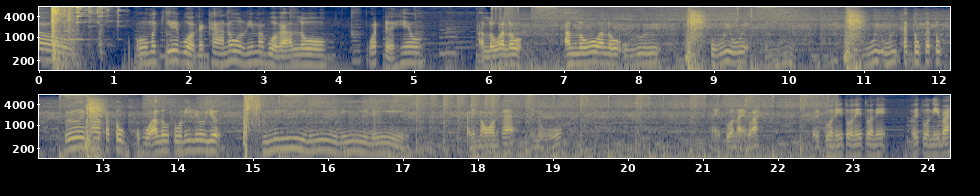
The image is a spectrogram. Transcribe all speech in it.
ว โอ้ เมื่อกี้ไปบวกกับคาโน่ตัวนี้มาบวกกับอัลโล what the hell อัลโลอัลโลอัลโลอัลโลอุ้ยอุ้ยอุ้ยอุ้ยอุ้ยกระตุกกระตุกเฮ้ยภาพกระตุก โอ้โหอัลโลตัวนี้เร็วเยอะ นี่นี่นี่นี่ไปนอนซะไอ้หนู ไหนตัวไหนวะเอ้ยตัวนี้ตัวนี้ตัวนี้เอ้ยตัวนี้ปะ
